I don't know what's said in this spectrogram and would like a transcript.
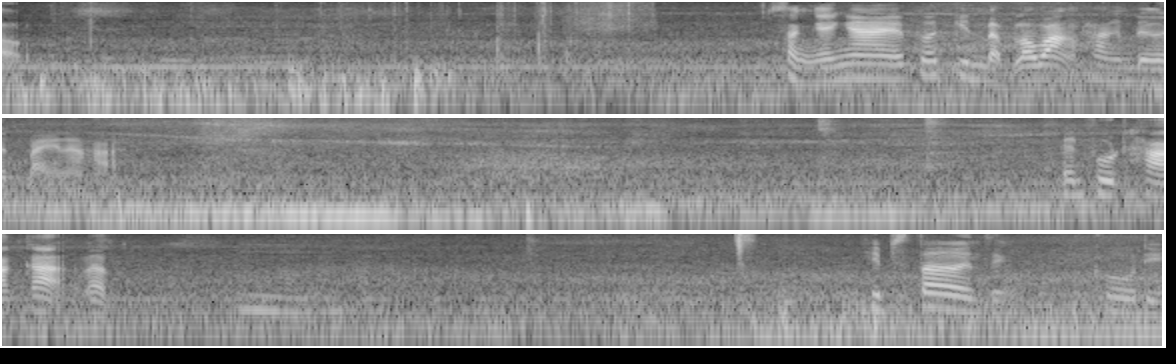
วสั่งง่ายๆ เพื่อกินแบบระหว่างทางเดินไปนะคะ เป็นฟู้ดทักอะแบบฮิปสเตอร์จริงๆคูลดี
